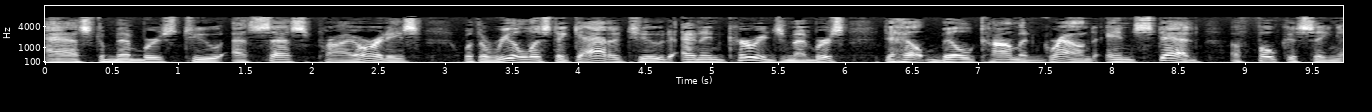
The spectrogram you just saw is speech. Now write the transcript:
ask members to assess priorities with a realistic attitude and encourage members to help build common ground instead of focusing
